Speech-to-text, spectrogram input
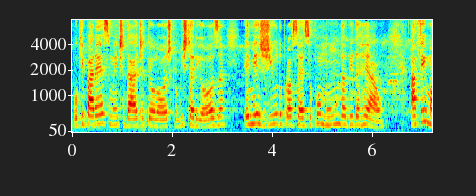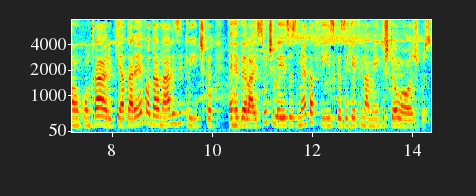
o que parece uma entidade teológica misteriosa emergiu do processo comum da vida real. Afirma, ao contrário, que a tarefa da análise crítica é revelar as sutilezas metafísicas e refinamentos teológicos,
